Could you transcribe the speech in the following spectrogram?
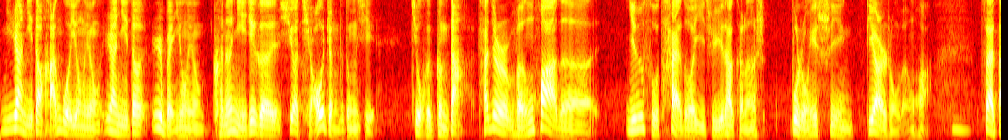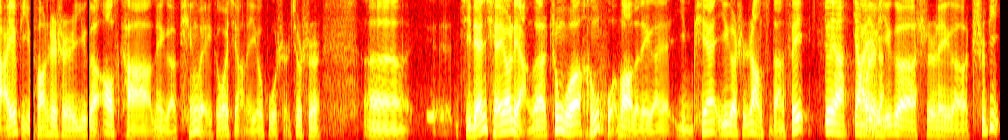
你让你到韩国用用，让你到日本用用，可能你这个需要调整的东西就会更大。它就是文化的因素太多，以至于它可能是不容易适应第二种文化。再打一个比方，这是一个奥斯卡那个评委给我讲的一个故事，就是，呃，几年前有两个中国很火爆的这个影片，一个是《让子弹飞》，对呀、姜文的还有一个是那个《赤壁》。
